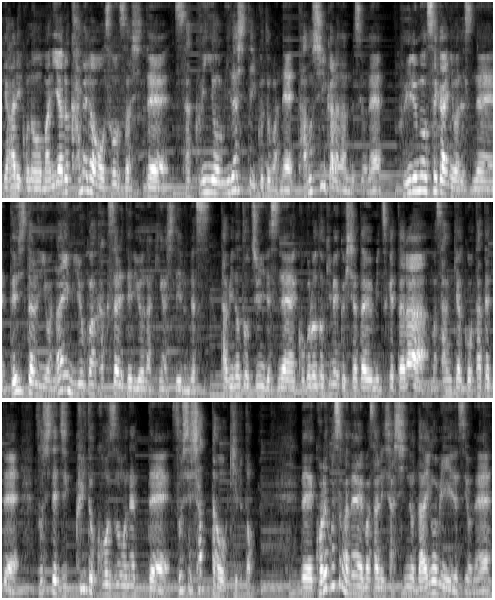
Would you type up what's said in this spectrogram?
やはりこのマニュアルカメラを操作して作品を生み出していくことがね楽しいからなんですよね。フィルムの世界にはですねデジタルにはない魅力が隠されているような気がしているんです。旅の途中にですね心ときめく被写体を見つけたら、まあ、三脚を立ててそしてじっくりと構図を練ってそしてシャッターを切ると。でこれこそがねまさに写真の醍醐味ですよね。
